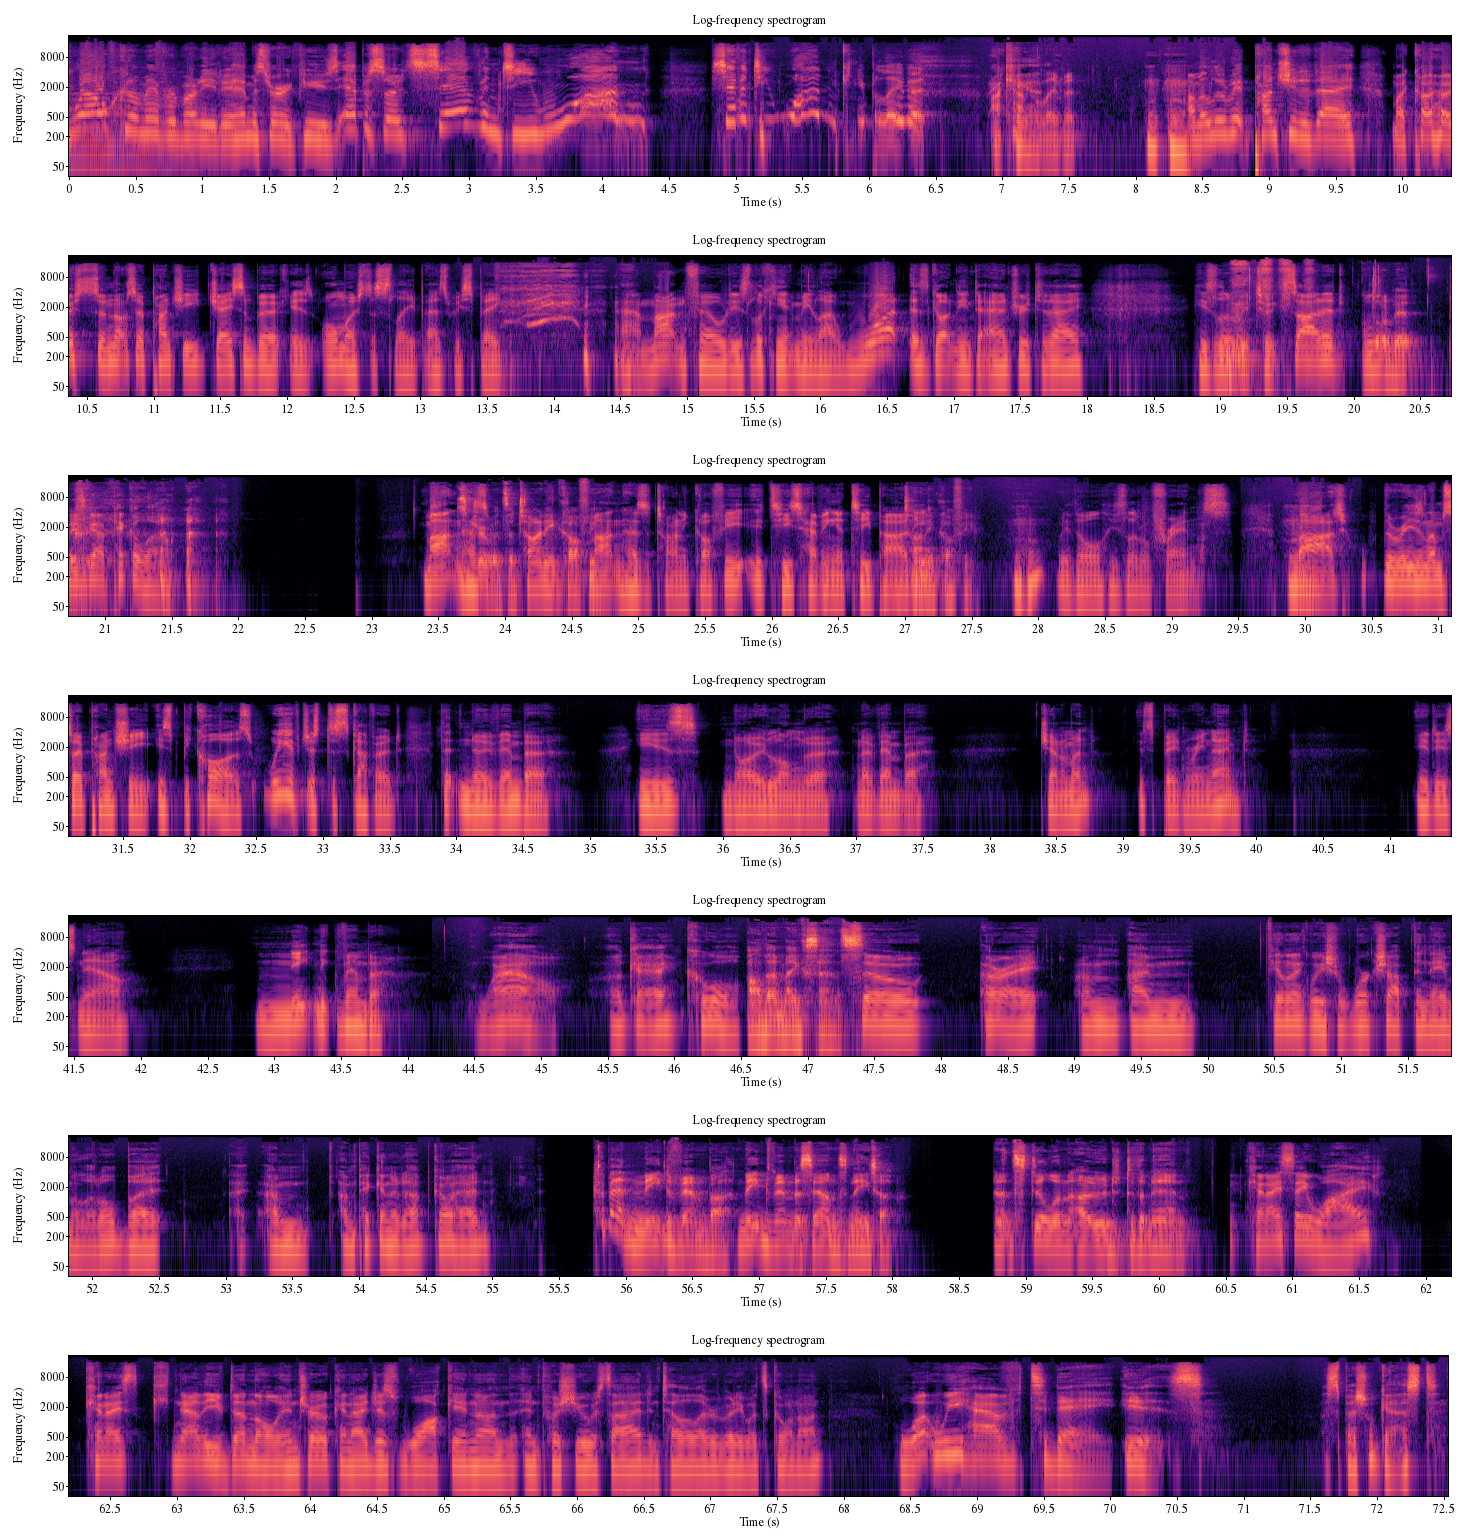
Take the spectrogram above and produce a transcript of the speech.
Welcome, everybody, to Hemispheric Views, episode 71. 71. Can you believe it? I, can't, can't. believe it. I'm a little bit punchy today. My co hosts are not so punchy. Jason Burke is almost asleep as we speak. uh, Martin Feld is looking at me like, what has gotten into Andrew today? He's a little bit too excited. A little bit. But he's got piccolo. Martin It's has true. It's a tiny coffee. Martin has a tiny coffee. It's he's having a tea party Tiny coffee. with all his little friends. But the reason I'm so punchy is because we have just discovered that November is no longer November. Gentlemen, it's been renamed. It is now Neat Nickvember. wow. Okay, cool. Oh, that makes sense. So, all right. I'm I'm feeling like we should workshop the name a little, but I, I'm I'm picking it up. Go ahead. How about Neat Vember? Neat Vember sounds neater. And it's still an ode to the man. Can I say why? Can I now that you've done the whole intro, can I just walk in on and push you aside and tell everybody what's going on? What we have today is a special guest,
